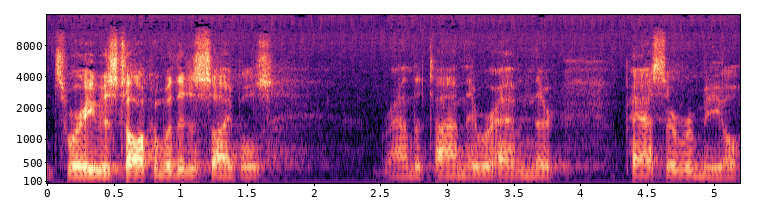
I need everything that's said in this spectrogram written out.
It's where he was talking with the disciples around the time they were having their Passover meal,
